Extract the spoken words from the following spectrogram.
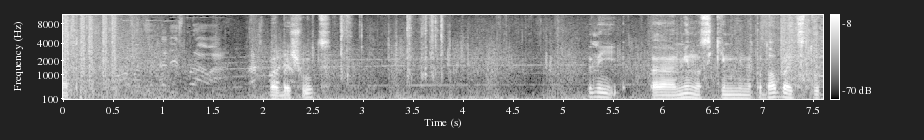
От. Вибач. Єдиний е, мінус, який мені не подобається, тут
